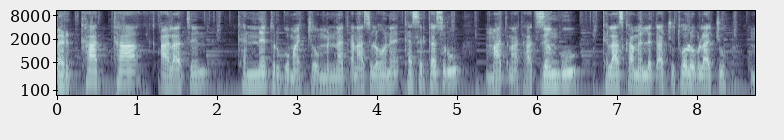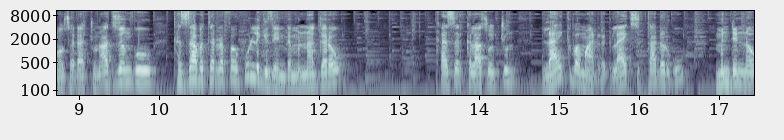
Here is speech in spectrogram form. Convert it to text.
በርካታ ቃላትን ከነ ትርጉማቸው የምናጠና ስለሆነ ከስር ከስሩ ማጥናት አትዘንጉ። class ካመለጣችሁ ቶሎ ብላችሁ መውሰዳችሁን አትዘንጉ። ከዛ በተረፈ ሁል ጊዜ እንደምናገረው ከስር class ኦቹን like በማድረግ like ስታደርጉ ምንድን ነው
